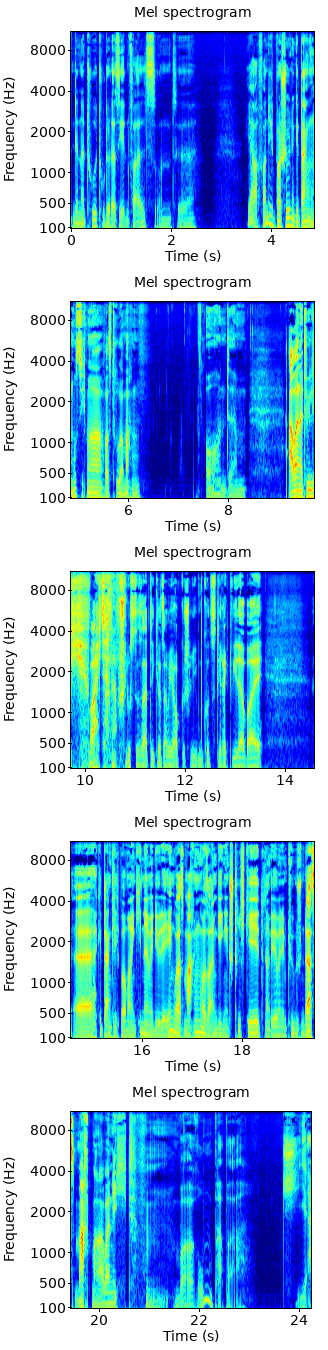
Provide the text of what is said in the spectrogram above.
In der Natur tut er das jedenfalls. Und äh, ja, fand ich ein paar schöne Gedanken, musste ich mal was drüber machen. Und ähm, aber natürlich war ich dann am Schluss des Artikels, habe ich auch geschrieben, kurz direkt wieder bei äh, gedanklich bei meinen Kindern, wenn die wieder irgendwas machen, was einem gegen den Strich geht, dann wieder mit dem typischen, das macht man aber nicht. Hm, warum, Papa? Tja.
